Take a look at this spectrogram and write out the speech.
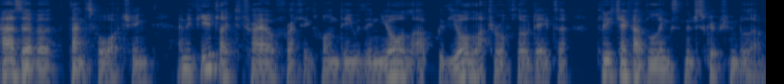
As ever, thanks for watching, and if you'd like to try out Phoretix 1D within your lab with your lateral flow data, please check out the links in the description below.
